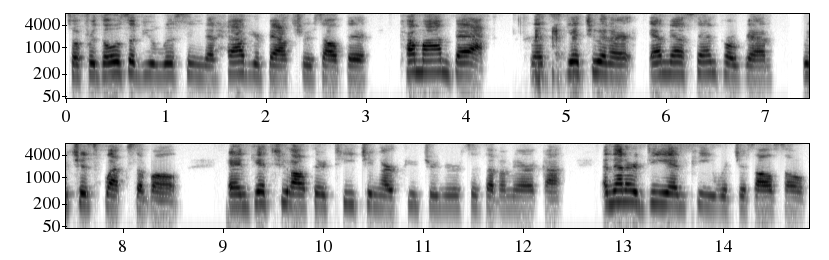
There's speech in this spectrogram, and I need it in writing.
So for those of you listening that have your bachelor's out there, come on back. Let's get you in our MSN program, which is flexible, and get you out there teaching our future nurses of America. And then our DNP, which is also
